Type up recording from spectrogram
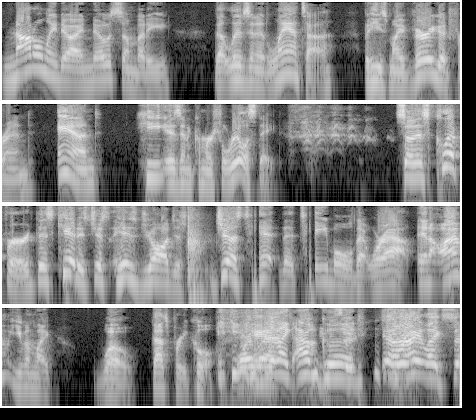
not only do I know somebody that lives in Atlanta, but he's my very good friend, and he is in commercial real estate. So this Clifford, this kid is just his jaw just just hit the table that we're at, and I'm even like, whoa, that's pretty cool. You're like, I'm good. yeah, right. Like, so,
